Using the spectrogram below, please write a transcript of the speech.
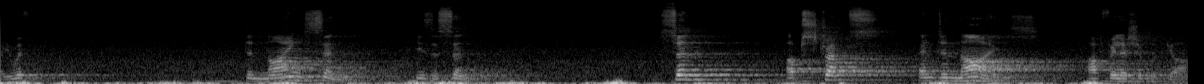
Are you with me? Denying sin is a sin. Sin obstructs and denies our fellowship with God.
